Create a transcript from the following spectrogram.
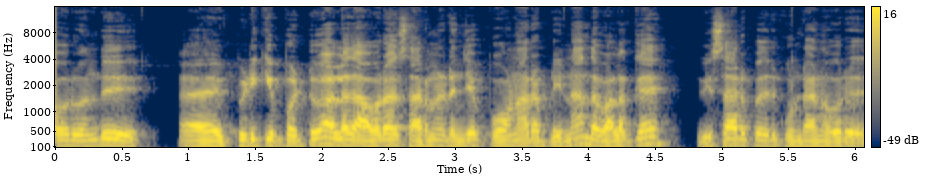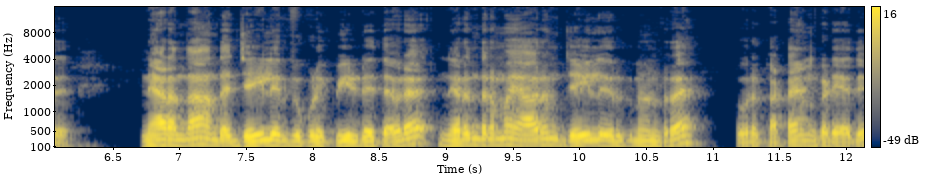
அவர் வந்து பிடிக்கப்பட்டு அல்லது அவராக சரணடைஞ்சே போனார் அப்படின்னா அந்த வழக்கை விசாரிப்பதற்கு உண்டான ஒரு நேரம் தான் அந்த ஜெயிலில் இருக்கக்கூடிய பீரியடே தவிர நிரந்தரமாக யாரும் ஜெயிலில் இருக்கணுன்ற ஒரு கட்டாயம் கிடையாது.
